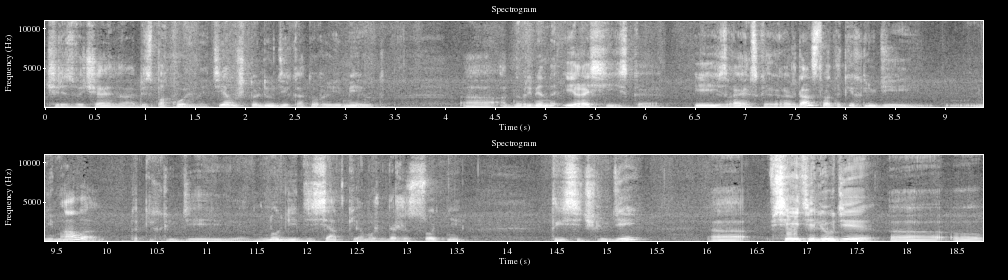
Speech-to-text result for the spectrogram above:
чрезвычайно обеспокоены тем, что люди, которые имеют одновременно и российское, и израильское гражданство, а таких людей немало, таких людей многие десятки, а может даже сотни тысяч людей. Э, все эти люди э,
